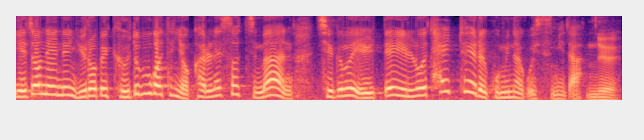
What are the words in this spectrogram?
예전에는 유럽의 교두부 같은 역할을 했었지만 지금은 일대일로 탈퇴를 고민하고 있습니다. 예.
